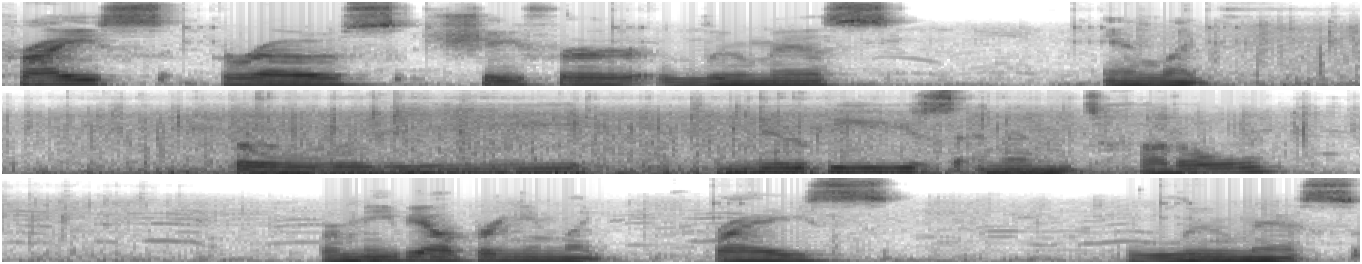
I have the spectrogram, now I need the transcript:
Price, Gross, Schaefer, Loomis, and like three newbies and then Tuttle. Or maybe I'll bring in like Price, Loomis,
